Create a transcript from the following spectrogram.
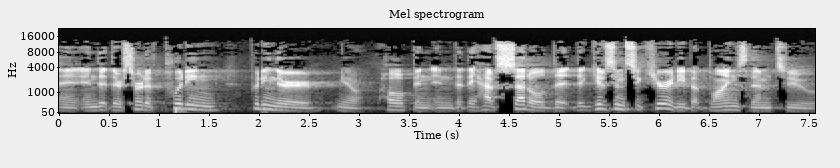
and, and, that they're sort of putting, putting their you know, hope and, and that they have settled that, that gives them security but blinds them to,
